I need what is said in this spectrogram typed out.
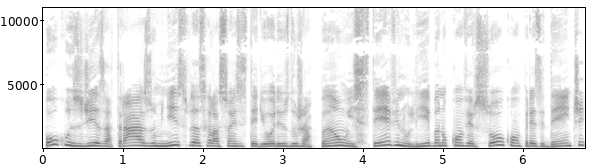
poucos dias atrás o ministro das Relações Exteriores do Japão esteve no Líbano, conversou com o presidente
